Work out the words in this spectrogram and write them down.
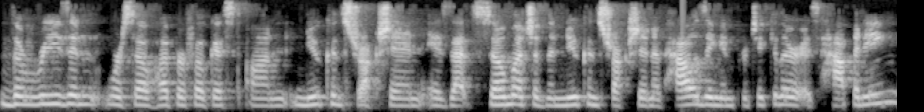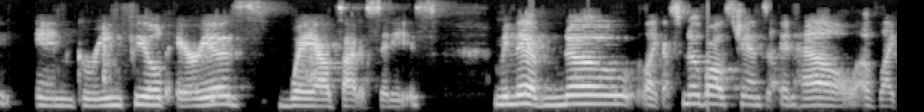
the reason we're so hyper focused on new construction is that so much of the new construction of housing in particular is happening in greenfield areas way outside of cities. I mean, they have no, like a snowball's chance in hell of like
